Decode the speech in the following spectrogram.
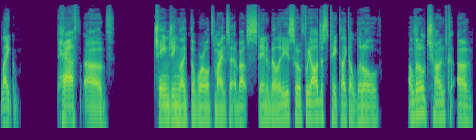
like path of changing like the world's mindset about sustainability so if we all just take like a little a little chunk of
